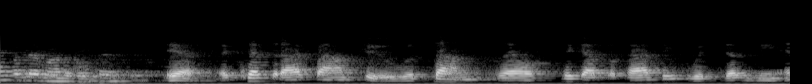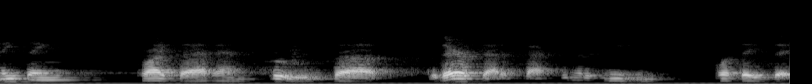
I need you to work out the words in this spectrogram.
Put them on the defensive. Yes. Except that I've found too, with some, they'll pick up a passage which doesn't mean anything like that and prove uh, to their satisfaction that it means what they say.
